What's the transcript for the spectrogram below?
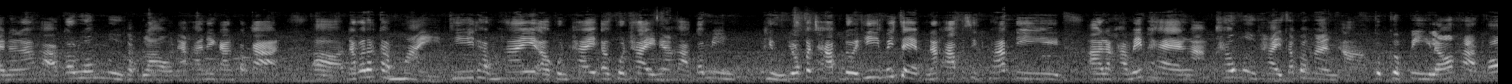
นด์นะคะก็ร่วมมือกับเรานะคะในการประกาศเอ่อนวัตกรรมใหม่ที่ทำให้อ่อคนไทยเอ่อคนไทยเนี่ยค่ะก็มีผิวยกกระชับโดยที่ไม่เจ็บนะคะประสิทธิภาพดีราคาไม่แพงอะเข้าเมืองไทยก็ประมาณอ่าเกือบเกือบปีแล้วค่ะ ก็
